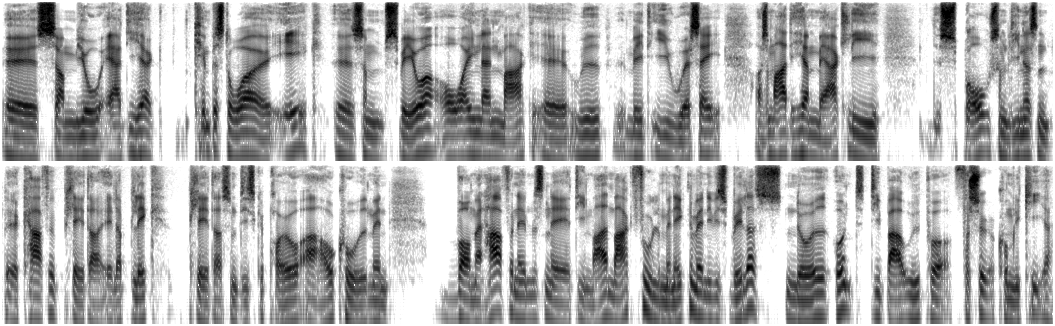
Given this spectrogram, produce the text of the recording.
øh, som jo er de her kæmpe store æg, øh, som svæver over en eller anden mark øh, ude midt i USA, og som har det her mærkelige sprog, som ligner sådan øh, kaffepletter eller blækpletter, som de skal prøve at afkode, men hvor man har fornemmelsen af, at de er meget magtfulde, men ikke nødvendigvis vil os noget ondt. De er bare ude på at forsøge at kommunikere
